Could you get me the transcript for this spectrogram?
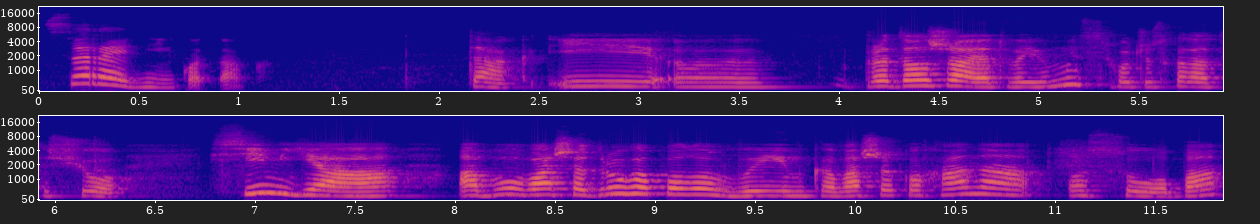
Середненько так. Так, і е, продовжаю твою мисль, хочу сказати, що сім'я або ваша друга половинка, ваша кохана особа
